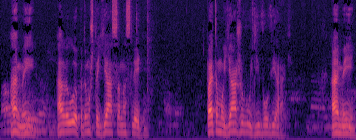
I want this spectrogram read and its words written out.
Аминь. Аллилуйя. Потому что я сонаследник. Поэтому я живу Его верой. Аминь.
